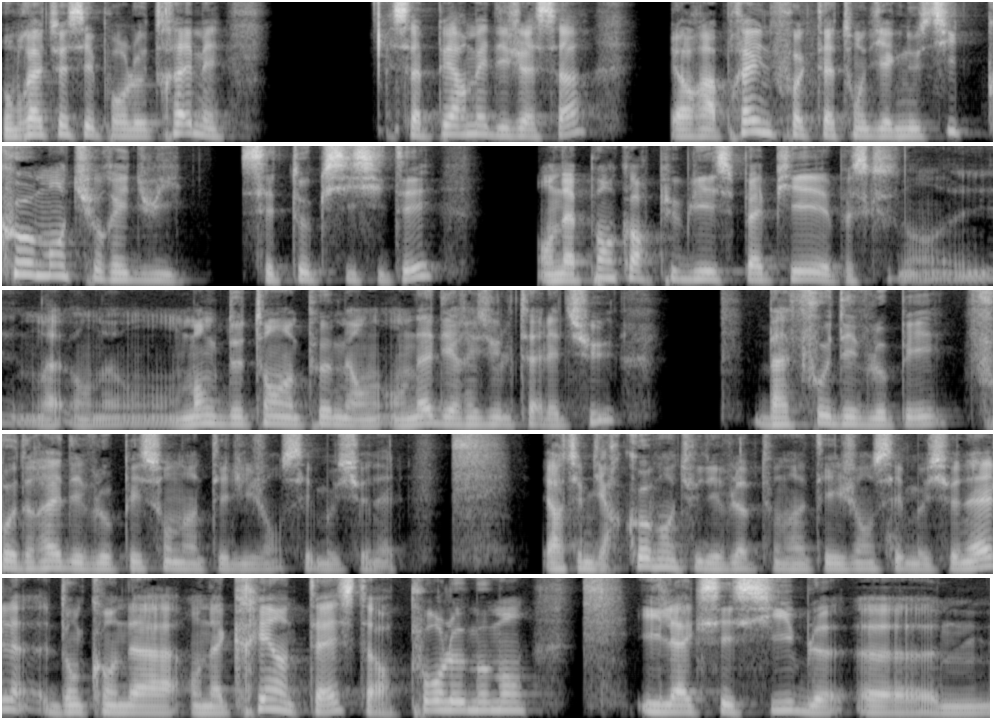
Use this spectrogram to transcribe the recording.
Bon, bref, tu vois, c'est pour le trait, mais ça permet déjà ça. Et alors après, une fois que tu as ton diagnostic, comment tu réduis cette toxicité? On n'a pas encore publié ce papier parce qu'on on, manque de temps un peu, mais on, a des résultats là-dessus. Bah, faut développer, faudrait développer son intelligence émotionnelle. Alors tu vas me dire comment tu développes ton intelligence émotionnelle? Donc on a, on a créé un test. Alors pour le moment, il est accessible euh,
